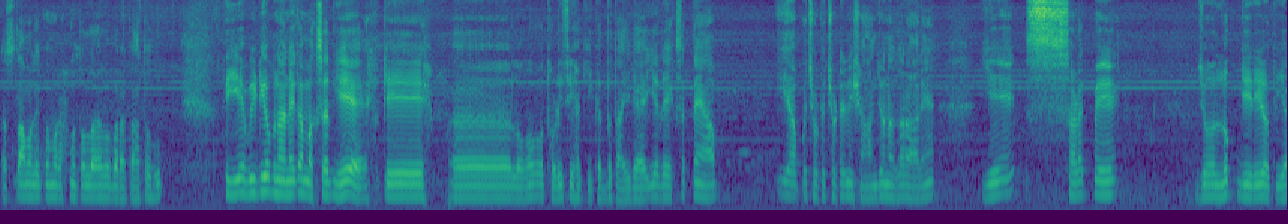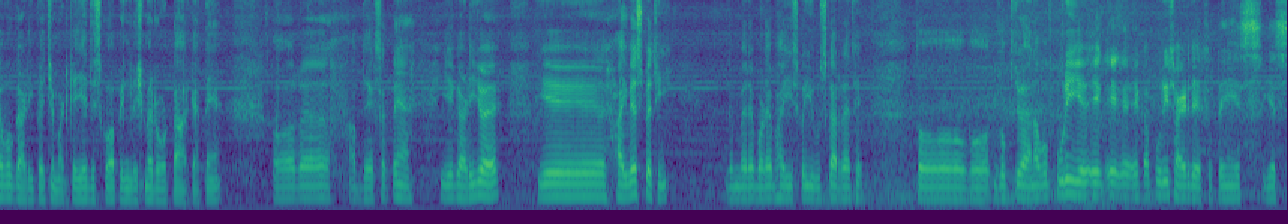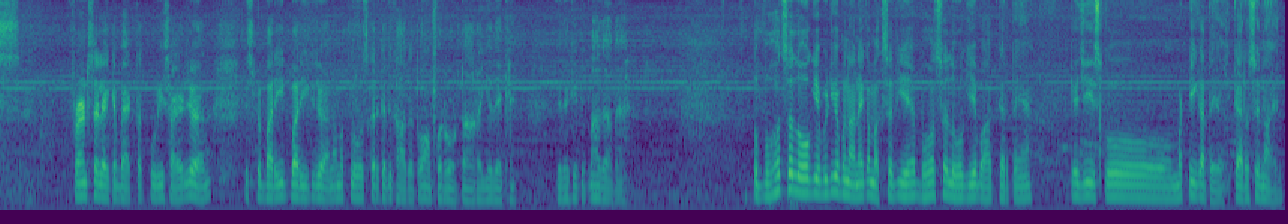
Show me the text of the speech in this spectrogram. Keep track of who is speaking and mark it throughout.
Speaker 1: अस्सलाम वालेकुम रहमतुल्लाहि व ये वीडियो बनाने का मकसद ये है कि लोगों को थोड़ी सी हकीकत बताई जाए। ये देख सकते हैं आप, ये आपको छोटे छोटे निशान जो नज़र आ रहे हैं, ये सड़क पे जो लुक गिरी होती है, वो गाड़ी पे चिमट गई है, जिसको आप इंग्लिश में रोड टार कहते हैं। और आप देख सकते हैं, ये गाड़ी जो है, ये हाईवेज़ पे थी, जब मेरे बड़े भाई इसको यूज़ कर रहे थे। तो वो लुक जो है ना वो पूरी ये एक एक, एक आप पूरी साइड देख सकते हैं इस ये फ्रंट से लेके बैक तक पूरी साइड जो है ना इस पर बारीक बारीक जो है ना मैं क्लोज़ करके दिखा देता हूँ आपको रोड आ रहा है ये देखें ये देखें कितना ज़्यादा है। तो बहुत से लोग ये वीडियो बनाने का मकसद ये है बहुत से लोग ये बात करते हैं कि जी इसको मट्टी का तेल कैरोसिन ऑयल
